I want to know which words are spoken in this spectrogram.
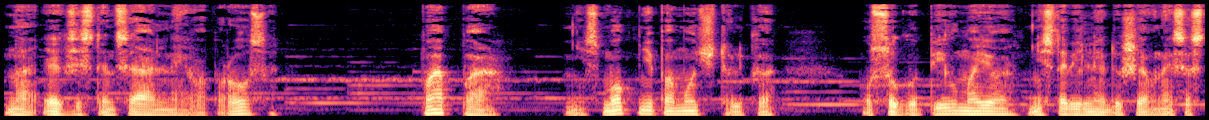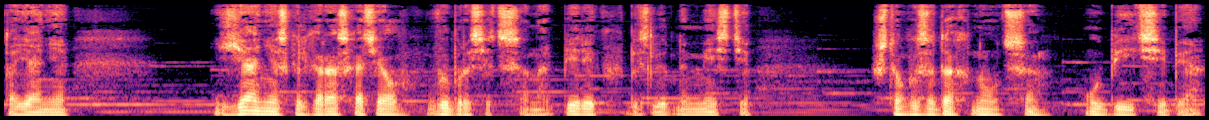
на экзистенциальные вопросы. Папа не смог мне помочь, только усугубил мое нестабильное душевное состояние. Я несколько раз хотел выброситься на берег в безлюдном месте, чтобы задохнуться, убить себя.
